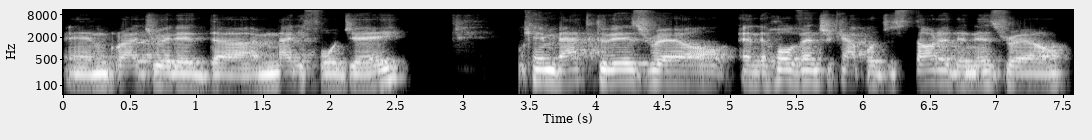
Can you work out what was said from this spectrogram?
and graduated um, 94J. Came back to Israel, and the whole venture capital just started in Israel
